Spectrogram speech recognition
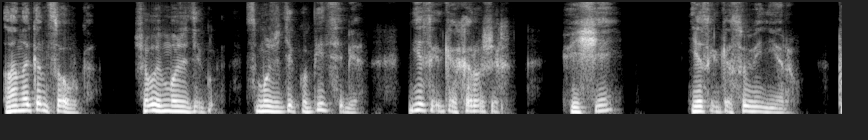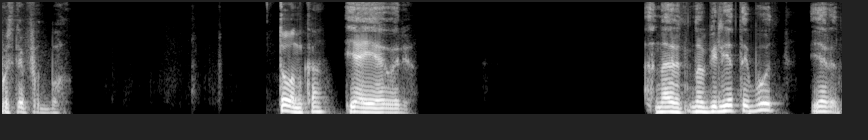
Главное концовка, что вы можете, сможете купить себе несколько хороших вещей, несколько сувениров после футбола. Тонко. Я ей говорю. Она говорит, но билеты будут? Я говорю,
